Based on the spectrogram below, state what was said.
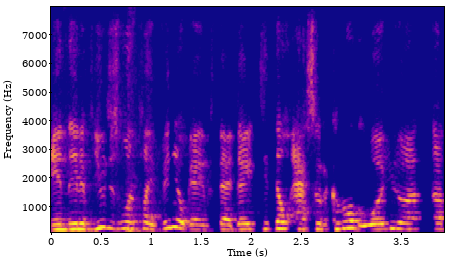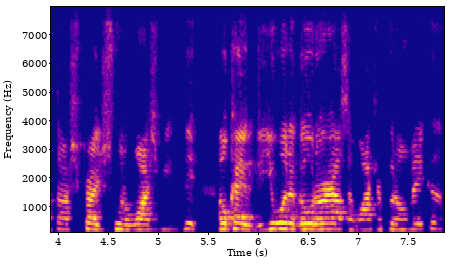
And then if you just want to play video games that day, don't ask her to come over. Well, you know, I, I thought she probably just want to watch me. Okay, do you want to go to her house and watch her put on makeup?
